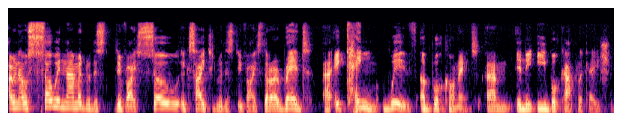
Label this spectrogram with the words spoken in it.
I mean, I was so enamored with this device, so excited with this device that I read. Uh, it came with a book on it um, in the ebook application,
